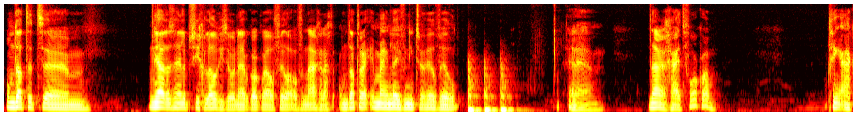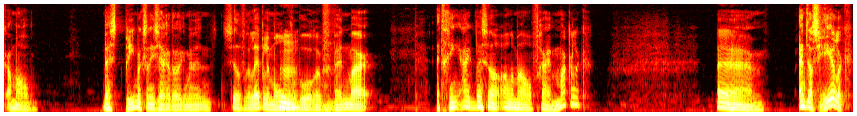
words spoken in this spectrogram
omdat het... ehm, ja, dat is een hele psychologisch hoor. Daar heb ik ook wel veel over nagedacht. Omdat er in mijn leven niet zo heel veel ehm narigheid voorkwam. Het ging eigenlijk allemaal best prima. Ik zal niet zeggen dat ik met een zilveren lepel in mijn hol Hmm. geboren ben, maar het ging eigenlijk best wel allemaal vrij makkelijk. Ehm, en dat is heerlijk.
